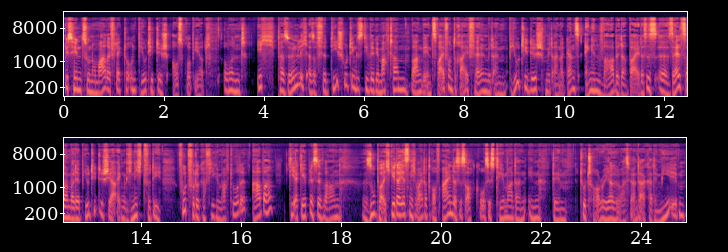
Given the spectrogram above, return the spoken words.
bis hin zu Normalreflektor und Beauty Dish ausprobiert. Und ich persönlich, also für die Shootings, die wir gemacht haben, waren wir in zwei von drei Fällen mit einem Beauty Dish mit einer ganz engen Wabe dabei. Das ist äh, seltsam, weil der Beauty Dish ja eigentlich nicht für die Food-Fotografie gemacht wurde. Aber die Ergebnisse waren super. Ich gehe da jetzt nicht weiter drauf ein. Das ist auch großes Thema dann in dem Tutorial, was wir an der Akademie eben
